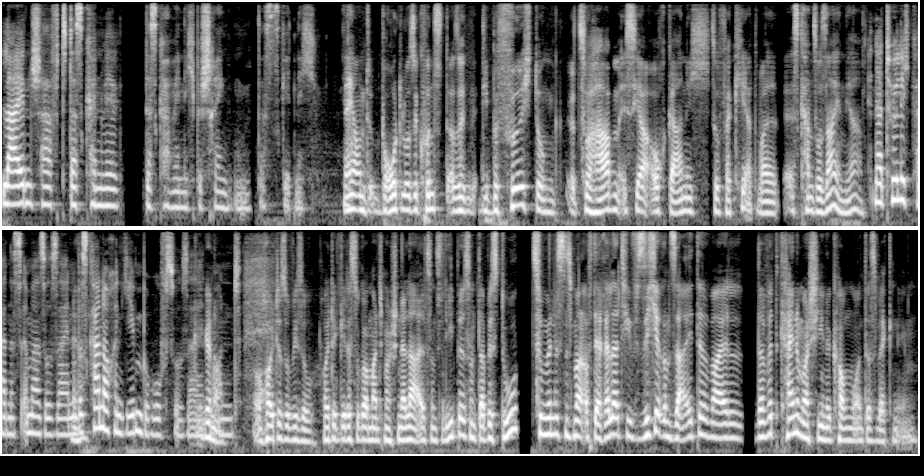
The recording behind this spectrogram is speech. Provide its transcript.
Leidenschaft, das können wir, das können wir nicht beschränken. Das geht nicht. Naja, und brotlose Kunst, also die Befürchtung äh, zu haben, ist ja auch gar nicht so verkehrt, weil es kann so sein, ja. Natürlich kann es immer so sein, ja. aber es kann auch in jedem Beruf so sein. Genau. Und Heute sowieso. Heute geht es sogar manchmal schneller, als uns lieb ist. Und da bist du zumindest mal auf der relativ sicheren Seite, weil da wird keine Maschine kommen und das wegnehmen.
